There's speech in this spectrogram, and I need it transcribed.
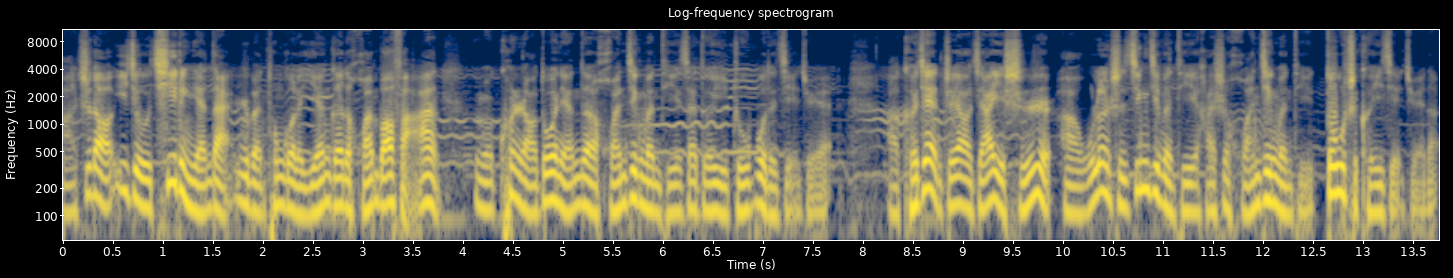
啊，直到一九七零年代，日本通过了严格的环保法案，那么困扰多年的环境问题才得以逐步的解决。啊，可见只要假以时日啊，无论是经济问题还是环境问题，都是可以解决的。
